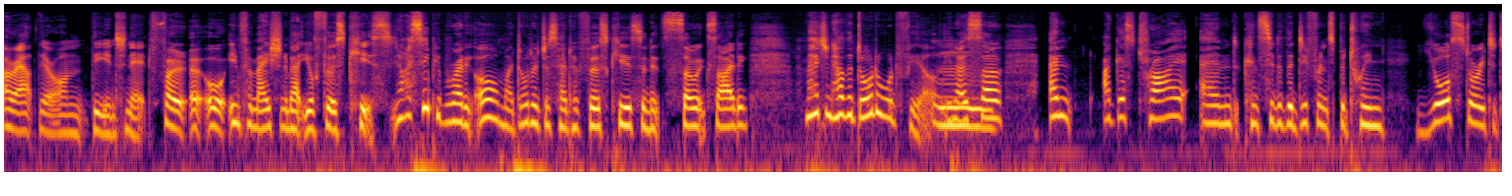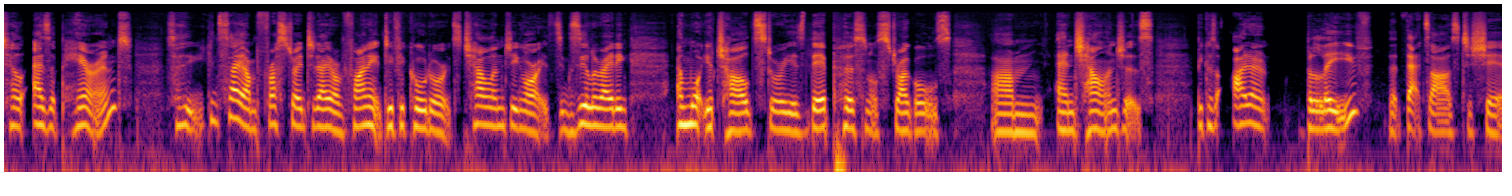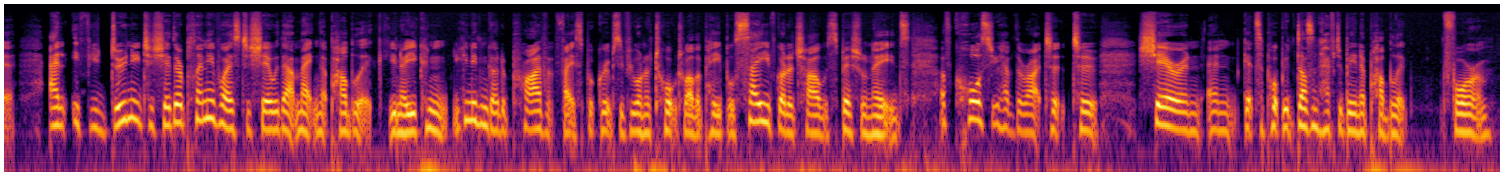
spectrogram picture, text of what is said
are out there on the internet or information about your first kiss. You know, I see people writing, "Oh, my daughter just had her first kiss and it's so exciting." Imagine how the daughter would feel, mm. you know. So, mm. and I guess try and consider the difference between your story to tell as a parent. So you can say, I'm frustrated today, or I'm finding it difficult, or it's challenging, or it's exhilarating, and what your child's story is, their personal struggles um, and challenges. Because I don't believe that that's ours to share. And if you do need to share, there are plenty of ways to share without making it public. You know, you can you can even go to private Facebook groups if you want to talk to other people. Say you've got a child with special needs. Of course you have the right to, to share and, and get support, but it doesn't have to be in a public forum.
